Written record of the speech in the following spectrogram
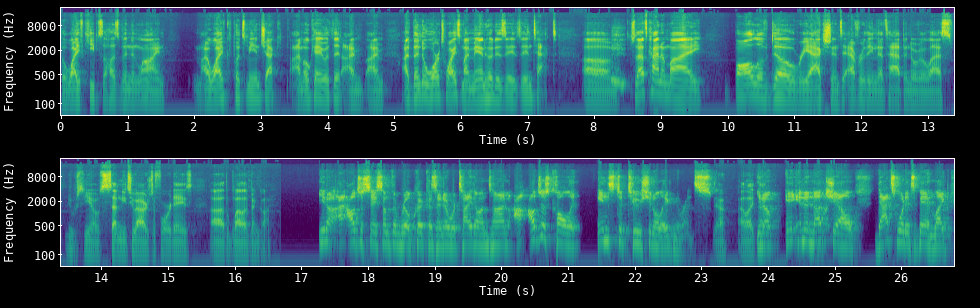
the wife keeps the husband in line. My wife puts me in check. I'm okay with it. I'm I'm I've been to war twice. My manhood is is intact. Um, so that's kind of my ball of dough reaction to everything that's happened over the last you know 72 hours to four days uh, while I've been gone. You know, I'll just say something real quick because I know we're tight on time. I'll just call it institutional ignorance. Yeah, I like you know, in, in a nutshell, that's what it's been. Like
